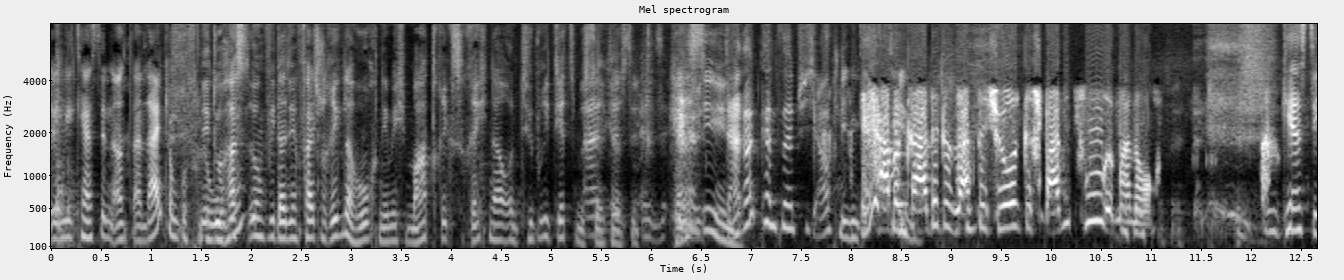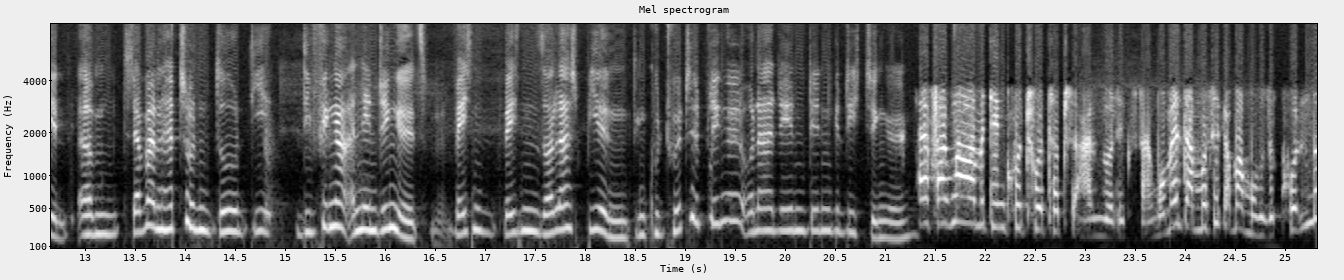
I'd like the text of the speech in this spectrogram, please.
Irgendwie Kerstin aus der Leitung Nee, geflogen. du hast irgendwie da den falschen Regler hoch, nämlich Matrix, Rechner und Hybrid. Jetzt müsste Also, Kerstin. also, Kerstin. Daran kann es natürlich auch liegen. Ich habe Kerstin, gerade gesagt, ich höre gespannt zu, immer noch. Kerstin ähm, Stefan hat schon so die, die Finger an den Jingles. Welchen, welchen soll er spielen? Den Kulturtipp-Jingle oder den, den Gedicht-Jingle? Ja, fangen wir mal mit den Kulturtipps an, würde ich sagen. Moment, da muss ich aber mal Sekunde.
